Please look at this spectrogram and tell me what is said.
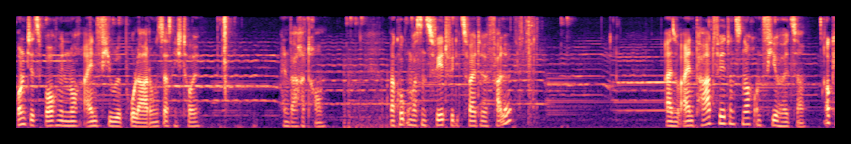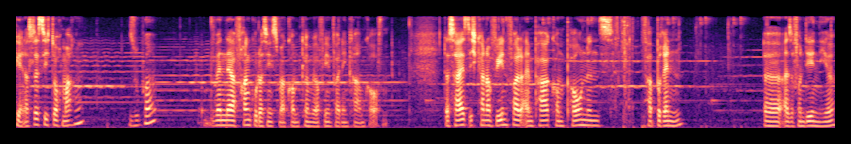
Und jetzt brauchen wir nur noch ein Fuel pro Ladung. Ist das nicht toll? Ein wahrer Traum. Mal gucken, was uns fehlt für die zweite Falle. Also ein Part fehlt uns noch und vier Hölzer. Okay, das lässt sich doch machen. Super. Wenn der Franco das nächste Mal kommt, können wir auf jeden Fall den Kram kaufen. Das heißt, ich kann auf jeden Fall ein paar Components verbrennen. Äh, also von denen hier.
